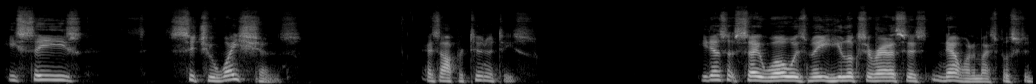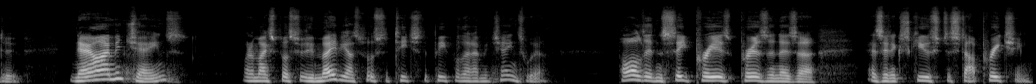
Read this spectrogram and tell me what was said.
he sees situations as opportunities. He doesn't say, Woe is me. He looks around and says, Now what am I supposed to do? Now I'm in chains. What am I supposed to do? Maybe I'm supposed to teach the people that I'm in chains with. Paul didn't see prison as a as an excuse to stop preaching.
